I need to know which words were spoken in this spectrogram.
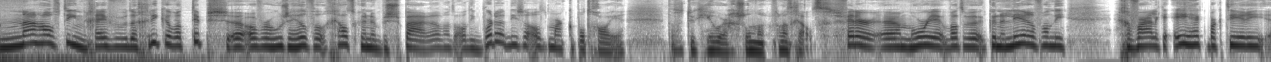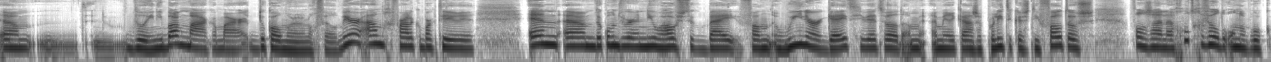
Na half tien geven we de Grieken wat tips uh, over hoe ze heel veel geld kunnen besparen. Want al die borden die ze altijd maar kapot gooien. Dat is natuurlijk heel erg zonde van het geld. Verder um, hoor je wat we kunnen leren van die gevaarlijke EHEC-bacterie. Um, wil je niet bang maken, maar er komen er nog veel meer aan, gevaarlijke bacteriën. En um, er komt weer een nieuw hoofdstuk bij van Wienergate. Je weet wel, de Amerikaanse politicus die foto's van zijn uh, goed gevulde onderbroek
